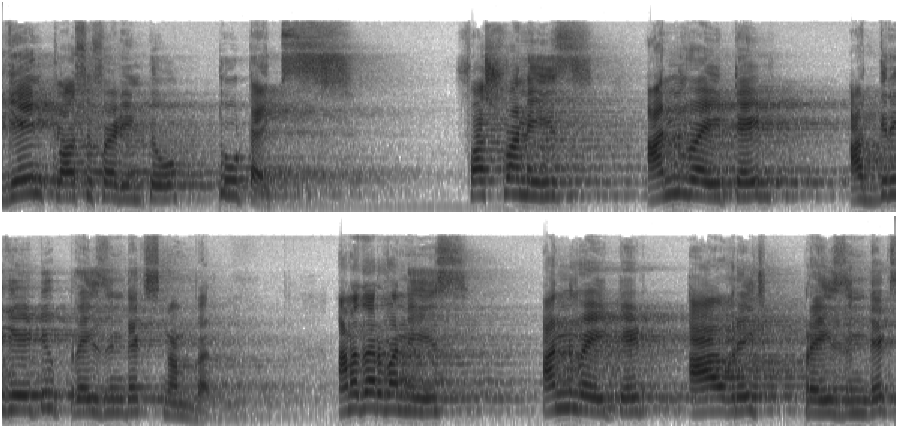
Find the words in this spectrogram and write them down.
again classified into two types. First one is unweighted aggregative price index number. Another one is unweighted average price index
